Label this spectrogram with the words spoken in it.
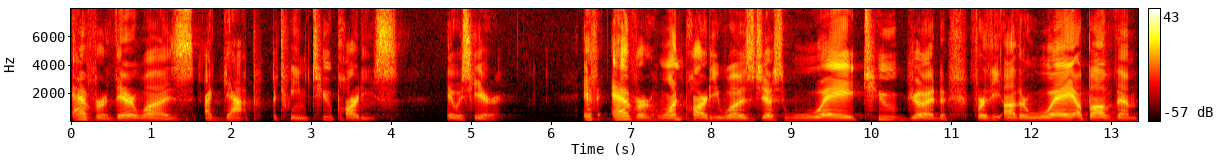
ever there was a gap between two parties, it was here. If ever one party was just way too good for the other, way above them,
